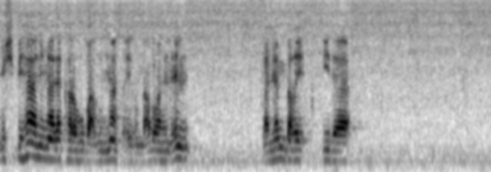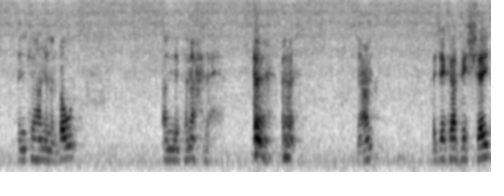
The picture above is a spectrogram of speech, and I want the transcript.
يشبهان ما ذكره بعض الناس أيضا بعض أهل العلم. قال ينبغي إذا انتهى من البول أن يتنحنح. نعم. إذا كان فيه شيء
